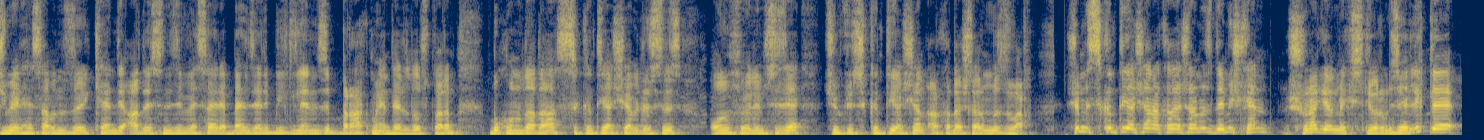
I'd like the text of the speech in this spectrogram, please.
Gmail hesabınızı, kendi adresinizi vesaire benzeri bilgilerinizi bırakmayın değerli dostlarım. Bu konuda da sıkıntı yaşayabilirsiniz. Onu söyleyeyim size. Çünkü sıkıntı yaşayan arkadaşlarımız var. Şimdi sıkıntı yaşayan arkadaşlarımız demişken şuna gelmek istiyorum. Özellikle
